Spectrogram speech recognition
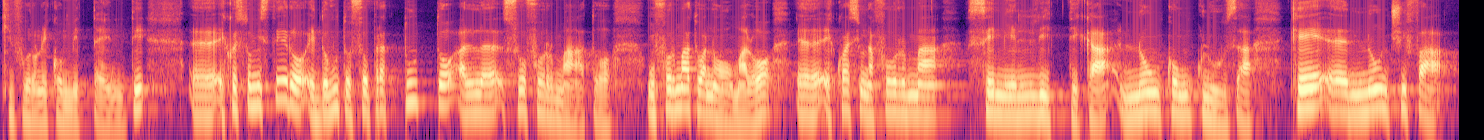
chi furono i committenti eh, e questo mistero è dovuto soprattutto al suo formato, un formato anomalo, eh, è quasi una forma semi-ellittica, non conclusa, che eh, non ci fa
